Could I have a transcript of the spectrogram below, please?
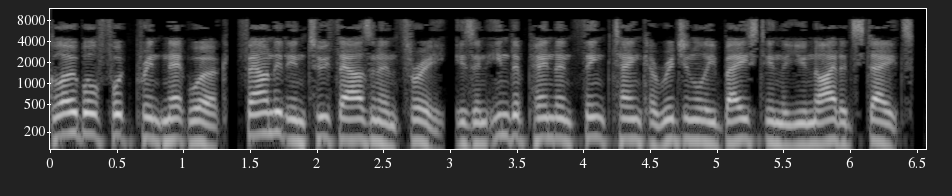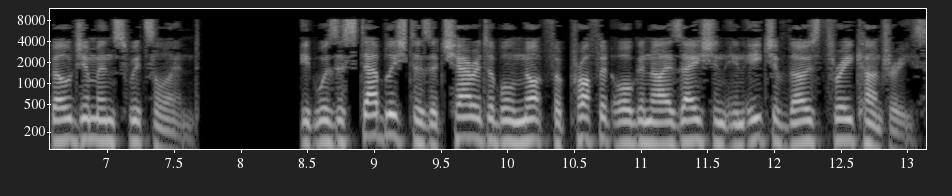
Global Footprint Network, founded in 2003, is an independent think tank originally based in the United States, Belgium and Switzerland. It was established as a charitable not-for-profit organization in each of those three countries.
